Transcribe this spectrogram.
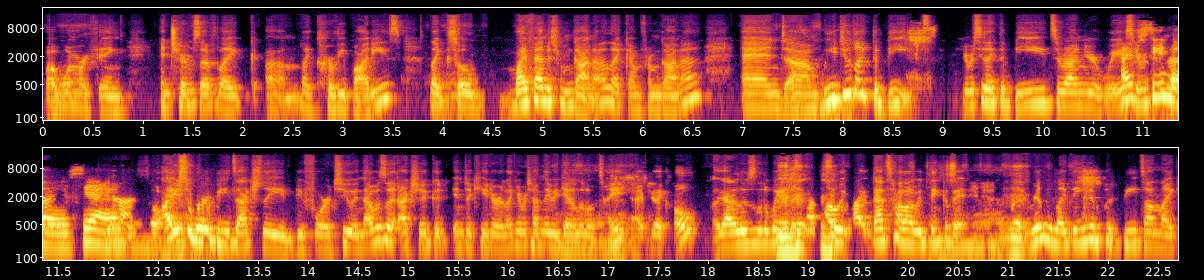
one more thing in terms of like um like curvy bodies. Like so, my family's from Ghana. Like I'm from Ghana, and um, we do like the beads. You ever see like the beads around your waist? You I've see seen those. Yeah. Yeah, so I used to wear beads actually before too, and that was a, actually a good indicator. Like every time they would get a little tight, I'd be like, "Oh, I gotta lose a little weight." Like, that's, how we, I, that's how I would think of it. But really, like they even put beads on like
